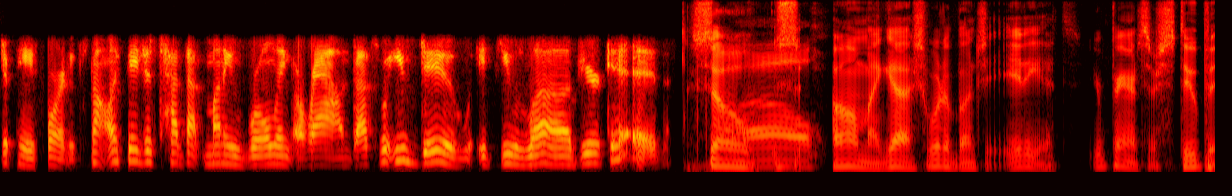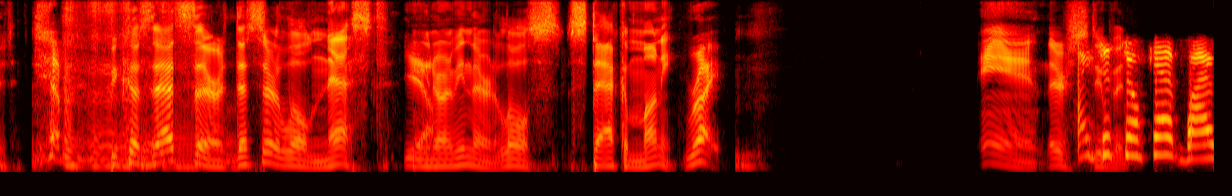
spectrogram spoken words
to pay for it. It's not like they just had that money rolling around. That's what you do if you love your kid. So, Wow. oh my gosh, what a bunch of idiots. Your parents are stupid. because that's their that's their little nest. Yeah. You know what I mean? Their little s- stack of money. right. Man, they're I just don't get why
